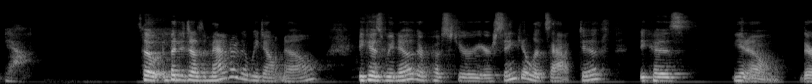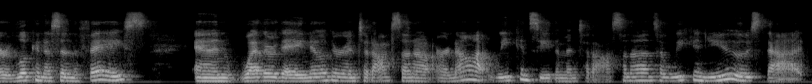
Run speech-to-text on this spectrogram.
Yeah. So, but it doesn't matter that we don't know because we know their posterior cingulate's active because, you know, they're looking us in the face. And whether they know they're in Tadasana or not, we can see them in Tadasana. And so we can use that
